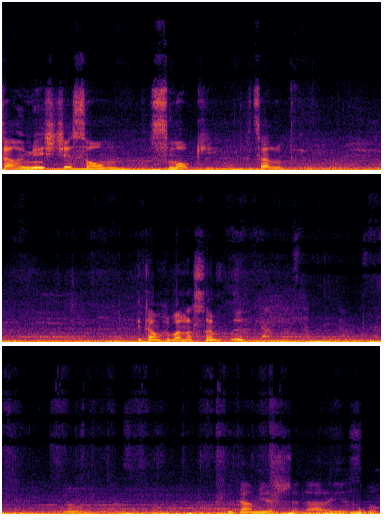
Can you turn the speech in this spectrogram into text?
Całym mieście są smoki. Calutki. I tam chyba następny. No. I tam jeszcze dalej jest smok.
